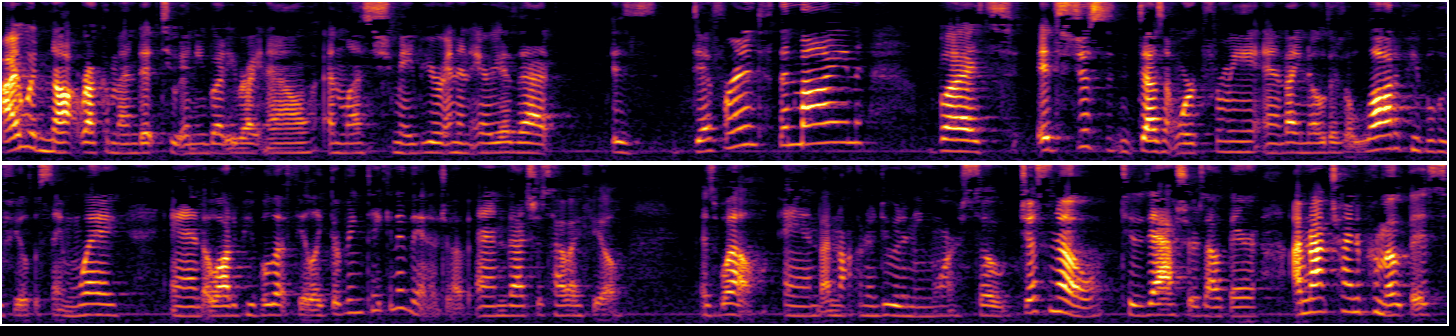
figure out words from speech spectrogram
I would not recommend it to anybody right now unless maybe you're in an area that is different than mine but it just doesn't work for me. And I know there's a lot of people who feel the same way and a lot of people that feel like they're being taken advantage of. And that's just how I feel as well. And I'm not gonna do it anymore. So just know to the dashers out there, I'm not trying to promote this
